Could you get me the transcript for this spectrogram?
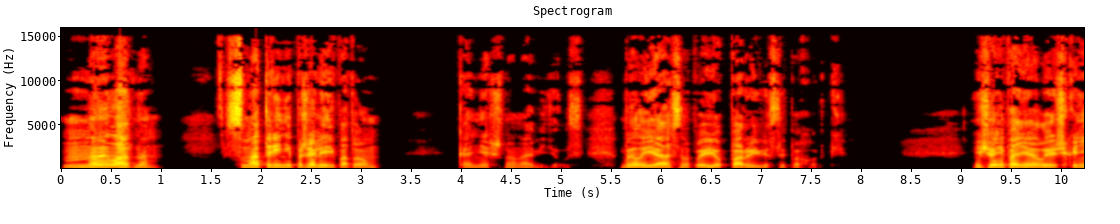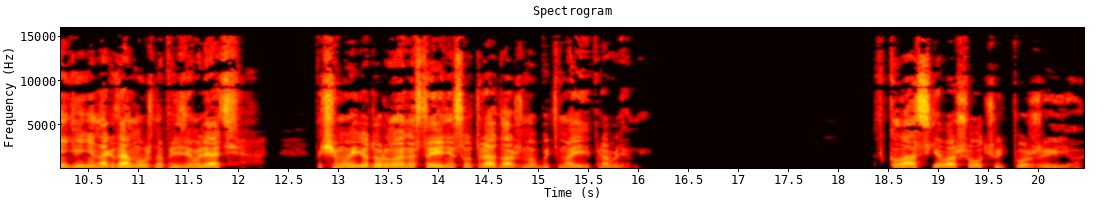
Ну и ладно. Смотри, не пожалей потом. Конечно, она обиделась. Было ясно по ее порывистой походке. Ничего не поделаешь, княгинь иногда нужно приземлять. Почему ее дурное настроение с утра должно быть моей проблемой? В класс я вошел чуть позже ее.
